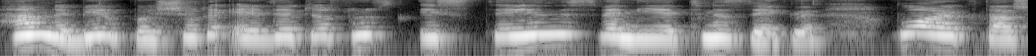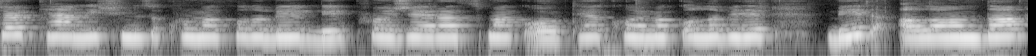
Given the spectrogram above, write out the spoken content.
hem de bir başarı elde ediyorsunuz. İsteğiniz ve niyetinizle ilgili. Bu arkadaşlar kendi işinizi kurmak olabilir, bir proje yaratmak, ortaya koymak olabilir. Bir alanda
